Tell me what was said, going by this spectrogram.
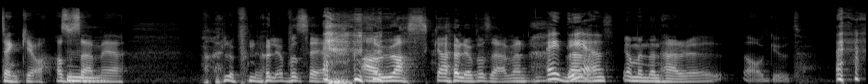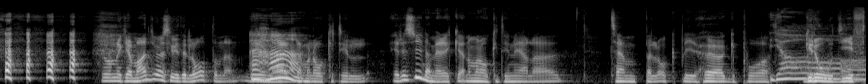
tänker jag. Alltså så här Mm. med, nu höll jag på att säga, ayahuasca höll jag på att säga. Men, Nej, det men. Ja men den här, eh, ja gud. Veronica Maggio har skrivit en låt om den. Det är den här när man åker till, är det Sydamerika? När man åker till en jävla tempel och blir hög på Ja, grodgift.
